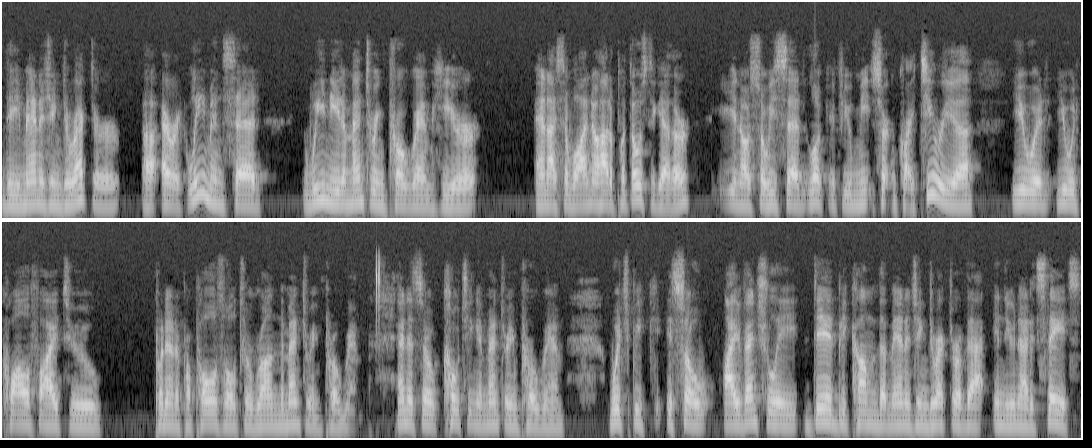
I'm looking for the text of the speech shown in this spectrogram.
the managing director, uh, Eric Lehman, said, We need a mentoring program here. And I said, Well, I know how to put those together. You know, so he said, Look, if you meet certain criteria, you would you would qualify to put in a proposal to run the mentoring program. And it's a coaching and mentoring program, which be, so I eventually did become the managing director of that in the United States.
